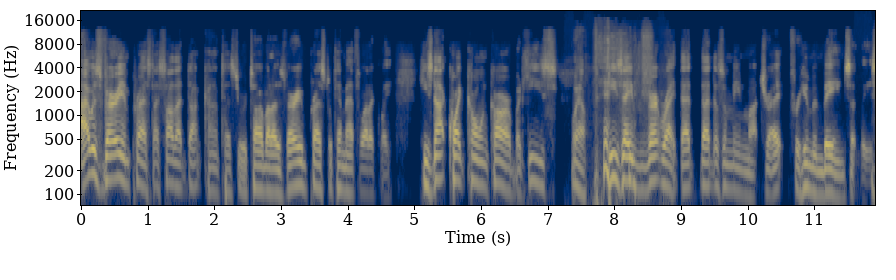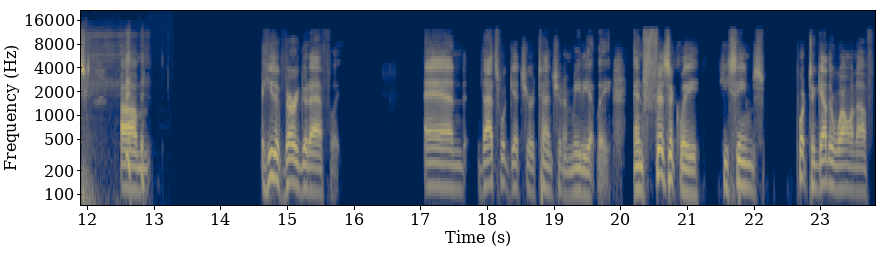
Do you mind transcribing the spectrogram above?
I was very impressed. I saw that dunk contest you were talking about. I was very impressed with him athletically. He's not quite Coen Carr, but he's well, he's a very right. That that doesn't mean much, right? For human beings, at least. Um, he's a very good athlete, and that's what gets your attention immediately. And physically, he seems put together well enough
